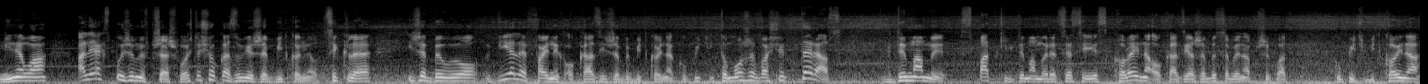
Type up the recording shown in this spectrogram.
minęła, ale jak spojrzymy w przeszłość, to się okazuje, że Bitcoin miał cykle i że było wiele fajnych okazji, żeby Bitcoina kupić i to może właśnie teraz, gdy mamy spadki, gdy mamy recesję, jest kolejna okazja, żeby sobie na przykład kupić Bitcoina,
